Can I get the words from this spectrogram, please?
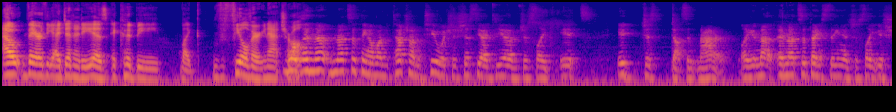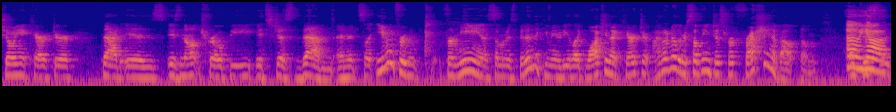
out there the identity is, it could be like feel very natural. Well, and, that, and that's the thing I wanted to touch on too, which is just the idea of just like it's it just doesn't matter. Like, and that and that's the nice thing. It's just like it's showing a character that is is not tropey. It's just them, and it's like even for for me as someone who's been in the community, like watching that character, I don't know, there was something just refreshing about them. Like, Oh, just, yeah. like,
